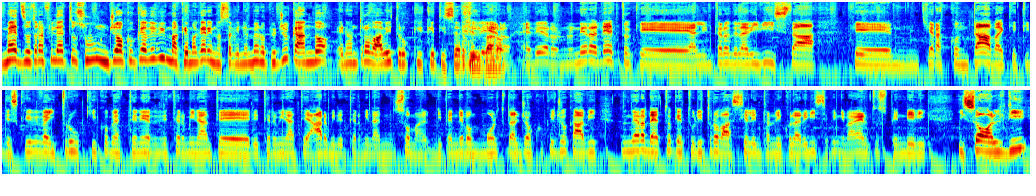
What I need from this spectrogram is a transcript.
mezzo trafiletto su un gioco che avevi ma che magari non stavi nemmeno più giocando e non trovavi i trucchi che ti È servivano. vero, è vero, non era detto che all'interno della rivista che, che raccontava e che ti descriveva i trucchi come ottenere determinate, determinate armi, determinate, insomma, dipendeva molto dal gioco che giocavi, non era detto che tu li trovassi all'interno di quella rivista, quindi magari tu spendevi i soldi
